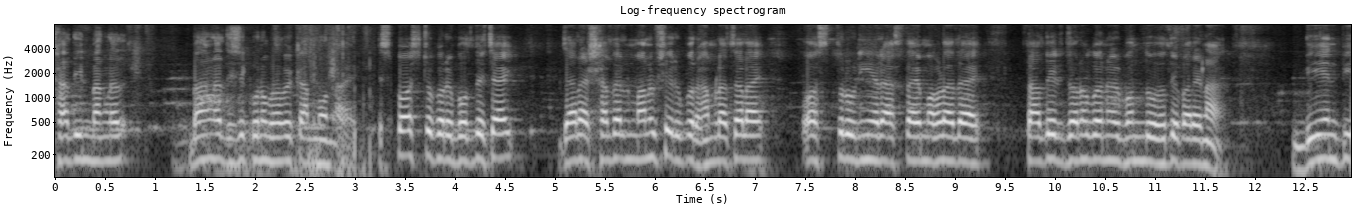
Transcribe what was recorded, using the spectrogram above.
স্বাধীন বাংলা, বাংলাদেশে কোনোভাবে কাম্য নয়। স্পষ্ট করে বলতে চাই, যারা সাধারণ মানুষের উপর হামলা চালায়, অস্ত্র নিয়ে রাস্তায় মহড়া দেয়, তাদের জনগণের বন্ধু হতে পারে না। বিএনপি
